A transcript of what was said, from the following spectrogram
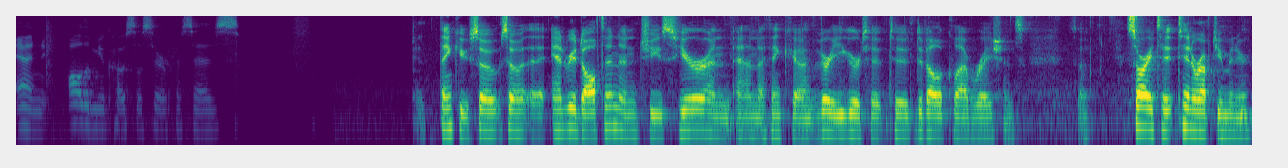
and all the mucosal surfaces. Thank you. So, so uh, Andrea Dalton, and she's here, and, and I think uh, very eager to, to develop collaborations. So, sorry to, to interrupt you, Munir.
